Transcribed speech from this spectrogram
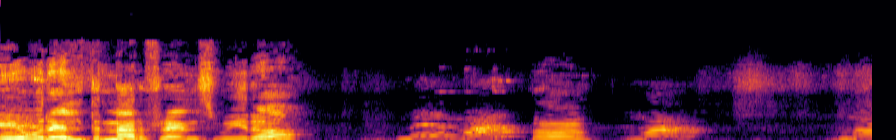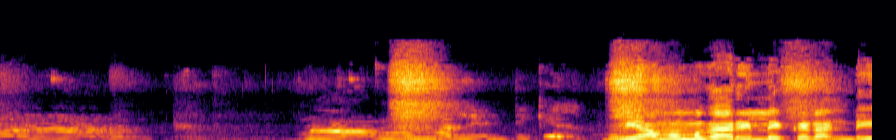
ఏ ఊరు వెళ్తున్నారు ఫ్రెండ్స్ మీరు మేమా ఆ, మా మా మా అమ్మమ్మ వాళ్ళ ఇంటికి వెళ్తాం మీ అమ్మమ్మ గారి ఇల్లు ఎక్కడండి?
